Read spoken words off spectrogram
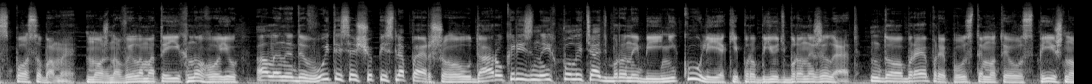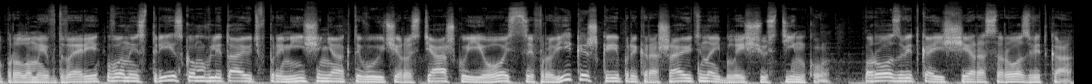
способами. Можна виламати їх ногою, але не дивуйтеся, що після першого удару крізь них полетять бронебійні кулі, які проб'ють бронежилет. Добре, припустимо, ти успішно проломив двері. Вони з тріском влітають в приміщення, активуючи розтяжку, і ось цифрові кишки прикрашають найближчу стінку. Розвідка і ще раз розвідка.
